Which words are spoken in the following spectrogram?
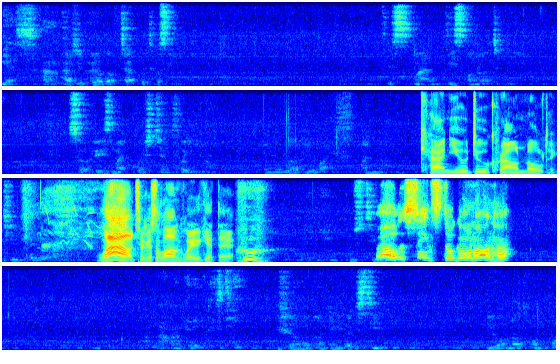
yes. Um, Have you heard of Jack Witkowski? This man dishonored me. So here's my question for you. When you love your wife, unknown, Can you do crown molding? Wow, it took us a long way to get there. who's team Oh, this scene's still going on, huh? I'm not on anybody's team. If you are not on anybody's team, you are not on my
